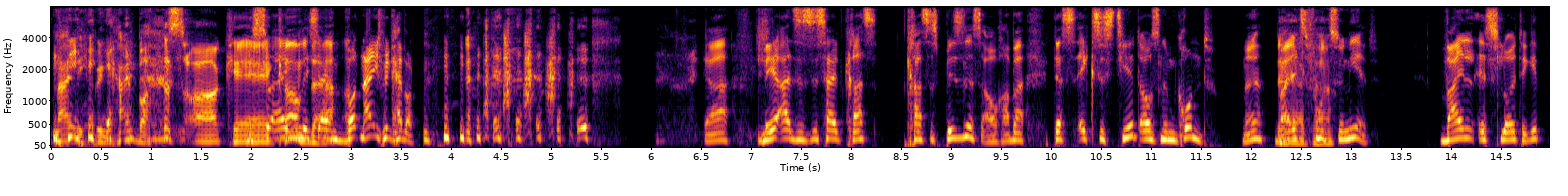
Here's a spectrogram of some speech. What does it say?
Nein, ich bin kein Bot. Okay, Bist du eigentlich da. ein Bot? Nein, ich bin kein Bot. ja, nee, also es ist halt krass, krasses Business auch, aber das existiert aus einem Grund, ne? Weil ja, es klar. funktioniert. Weil es Leute gibt.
